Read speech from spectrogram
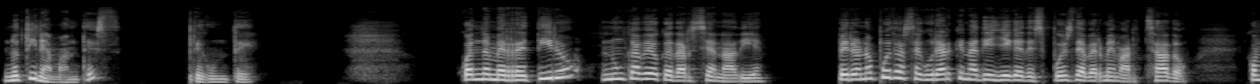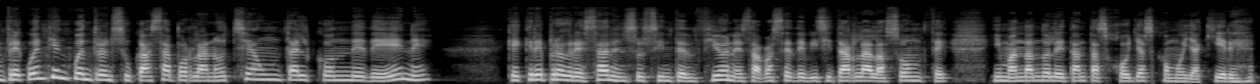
¿No tiene amantes? pregunté. Cuando me retiro, nunca veo quedarse a nadie pero no puedo asegurar que nadie llegue después de haberme marchado. Con frecuencia encuentro en su casa por la noche a un tal conde de N, que cree progresar en sus intenciones a base de visitarla a las once y mandándole tantas joyas como ella quiere.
